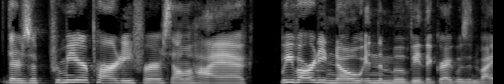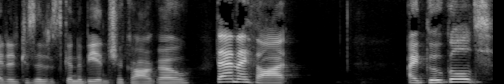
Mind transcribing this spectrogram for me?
there's a premiere party for Salma Hayek. We've already know in the movie that Greg was invited because it's going to be in Chicago. Then I thought, I Googled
